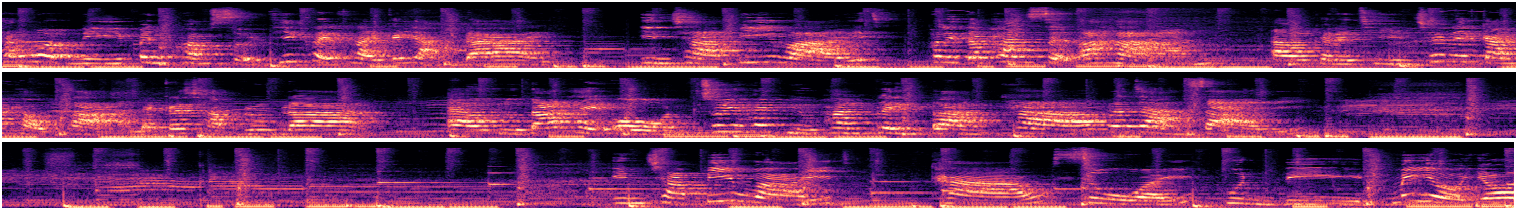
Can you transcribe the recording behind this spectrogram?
ทั้งหมดนี้เป็นความสวยที่ใครๆก็อยากได้อินชาปี้ไวท์ผลิตภัณฑ์เสริมอาหารแอลคาเนทีนช่วยในการเผาผลาญและกระชับรูปร่างแอลกลูตาไทโอนช่วยให้ผิวพรรณเปล่งปลั่งขาวกระ นชาปี้ไวท์ขาว สวย หุ่นดี ไม่โยโย่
